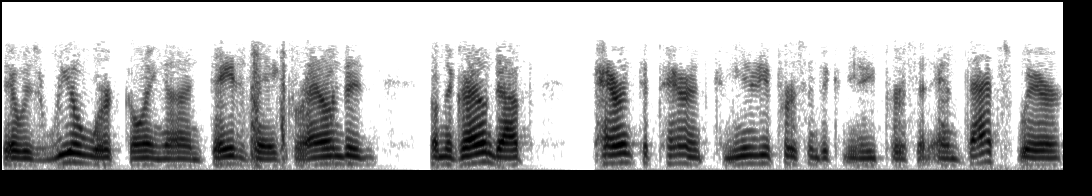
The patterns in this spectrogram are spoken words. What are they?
there was real work going on day to day, grounded from the ground up, parent to parent, community person to community person, and that's where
